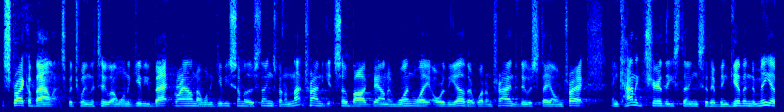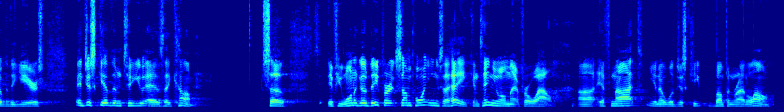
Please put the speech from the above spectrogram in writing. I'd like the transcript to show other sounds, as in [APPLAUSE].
strike a balance between the two. I want to give you background, I want to give you some of those things, but I'm not trying to get so bogged down in one way or the other. What I'm trying to do is stay on track and kind of share these things that have been given to me over the years and just give them to you as they come. So if you want to go deeper at some point, you can say, hey, continue on that for a while. Uh, if not, you know, we'll just keep bumping right along.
